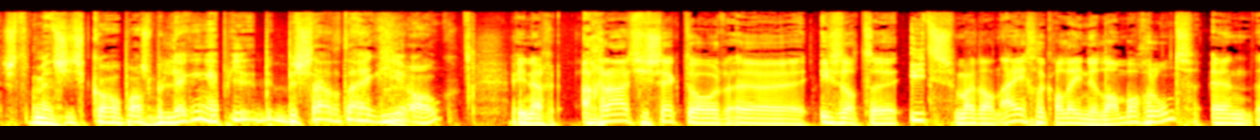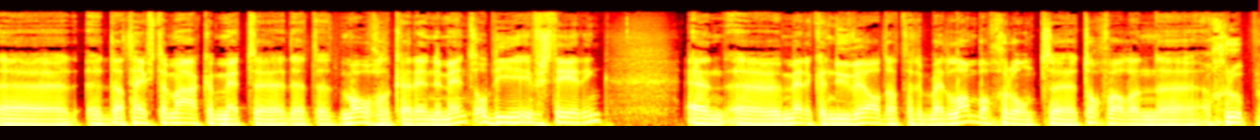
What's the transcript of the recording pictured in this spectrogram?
Dus dat mensen iets kopen als belegging. Heb je, bestaat dat eigenlijk hier ook? In de agrarische sector uh, is dat uh, iets, maar dan eigenlijk alleen de landbouwgrond. En uh, dat heeft te maken met het, het, mogelijke rendement op die investering. En we merken nu wel dat er bij de landbouwgrond toch wel een groep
